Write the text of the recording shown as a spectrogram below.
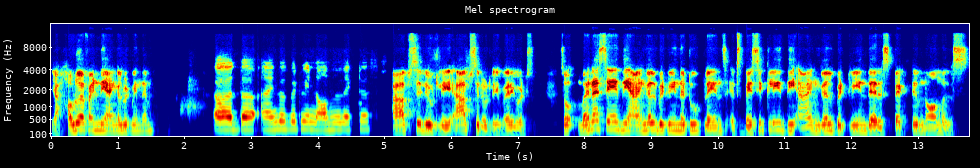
Yeah, how do I find the angle between them? Uh, the angle between normal vectors. Absolutely, absolutely. Very good. So when I say the angle between the two planes, it's basically the angle between their respective normals.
